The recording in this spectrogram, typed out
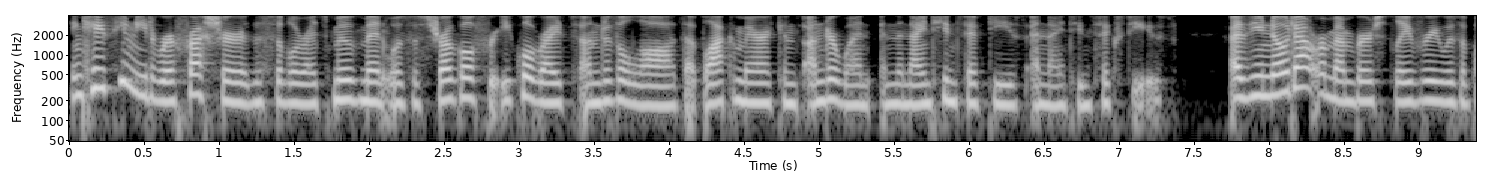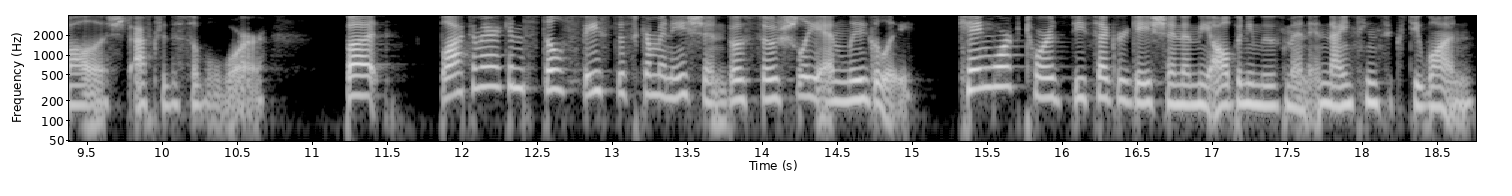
In case you need a refresher, the civil rights movement was a struggle for equal rights under the law that black Americans underwent in the 1950s and 1960s. As you no doubt remember, slavery was abolished after the Civil War. But black Americans still faced discrimination, both socially and legally. King worked towards desegregation in the Albany movement in 1961,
